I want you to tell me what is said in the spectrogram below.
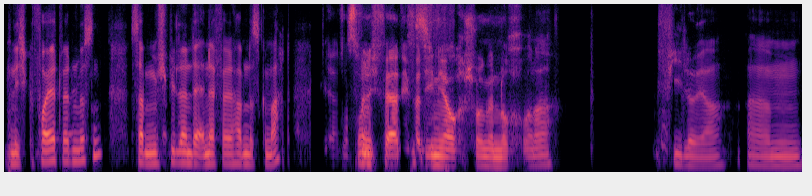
nicht gefeuert werden müssen.“ Das haben Spieler in der NFL haben das gemacht. Ja, das finde ich fair, die verdienen ja auch schon genug, oder? Viele, ja. Ähm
